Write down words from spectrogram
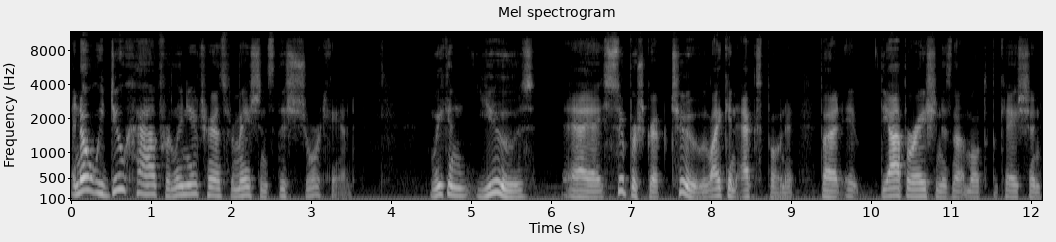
And note we do have for linear transformations this shorthand. We can use a superscript too, like an exponent, but it, the operation is not multiplication,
